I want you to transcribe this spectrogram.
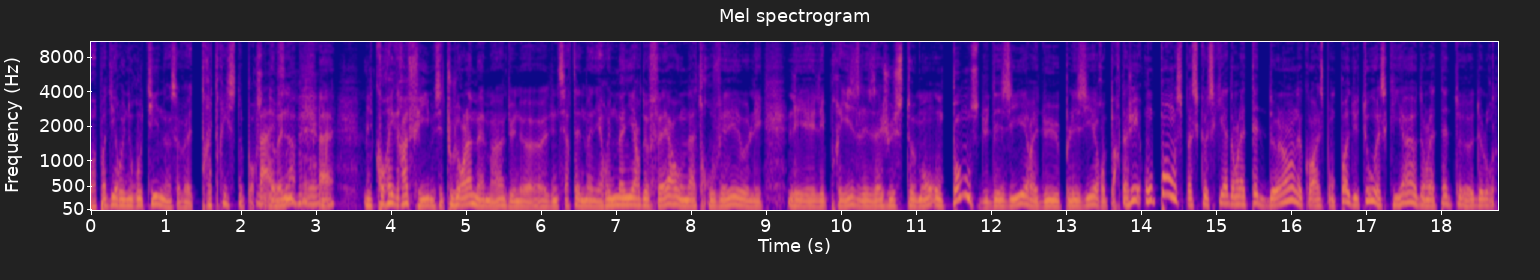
on va pas dire une routine, ça va être très triste pour ce bah, domaine-là, hein. une chorégraphie, mais c'est toujours la même, hein, euh, d'une certaine manière, une manière de faire on a trouvé euh, les, les, les, prises, les ajustements, on pense du désir et du plaisir partagé, on pense parce que ce qu'il y a dans la tête de l'un ne correspond pas du tout à ce qu'il y a dans la tête de l'autre.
